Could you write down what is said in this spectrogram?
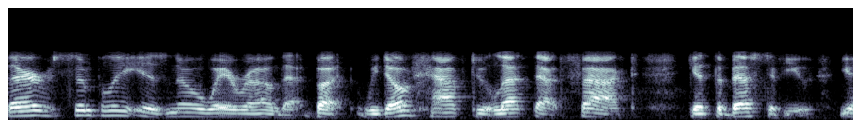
There simply is no way around that. But we don't have to let that fact get the best of you. You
